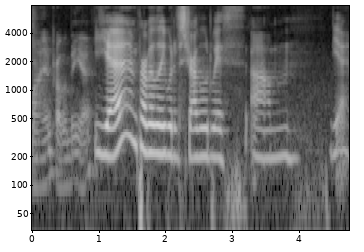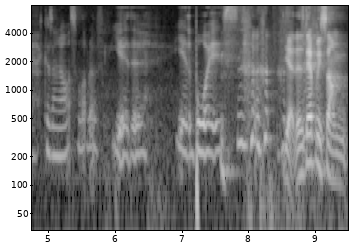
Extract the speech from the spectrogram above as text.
Mine probably, yeah. Yeah, and probably would have struggled with, um, yeah, because I know it's a lot of yeah the yeah the boys. Yeah, there's definitely some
